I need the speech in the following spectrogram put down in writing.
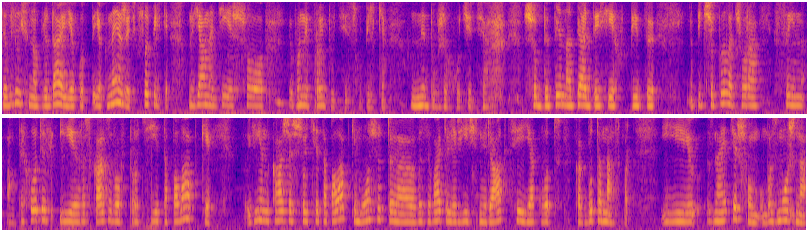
дивлюсь, наблюдаю, як, от, як нежить сопільки. Ну я надію, що вони пройдуть ці сопільки. Не дуже хочеться, щоб дитина опять десь їх під, підчепила. Вчора син приходив і розказував про ці тапалапки. Він каже, що ці тапалапки можуть е, визивати алергічні реакції, як от, как будто насморк. И знаете что, возможно,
